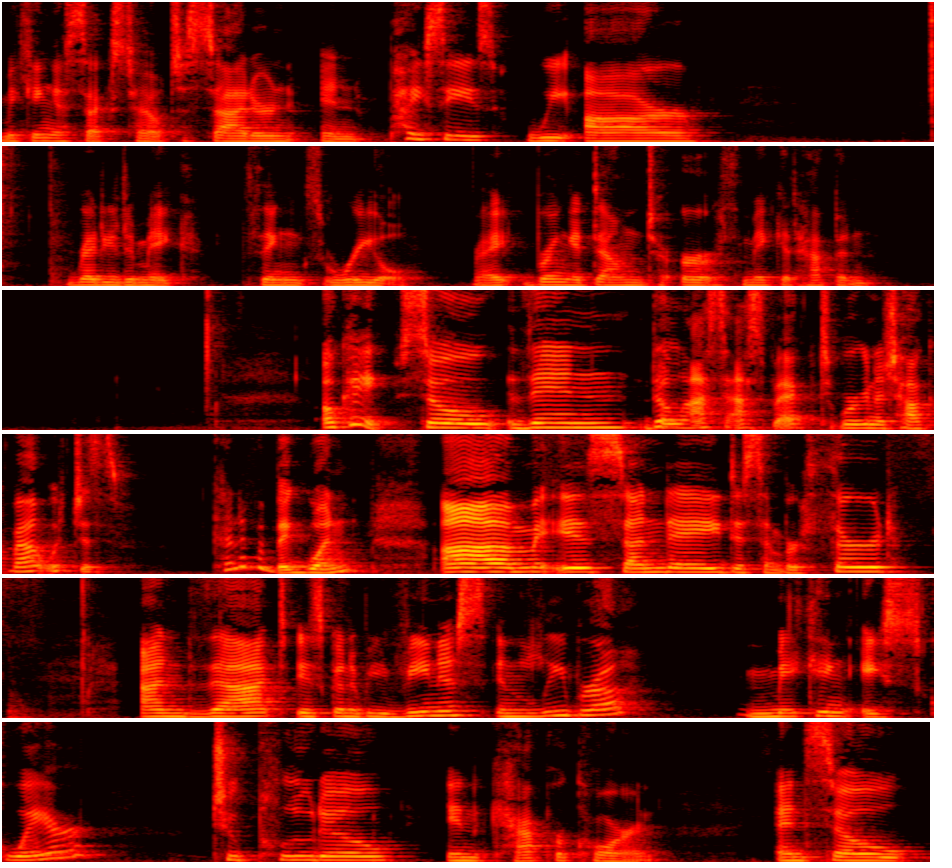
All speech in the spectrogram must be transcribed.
making a sextile to Saturn in Pisces, we are ready to make things real, right? Bring it down to earth, make it happen. Okay, so then the last aspect we're going to talk about, which is kind of a big one, um, is Sunday, December 3rd. And that is going to be Venus in Libra making a square to Pluto in Capricorn. And so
